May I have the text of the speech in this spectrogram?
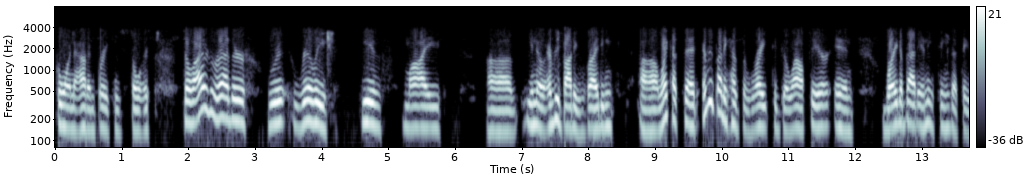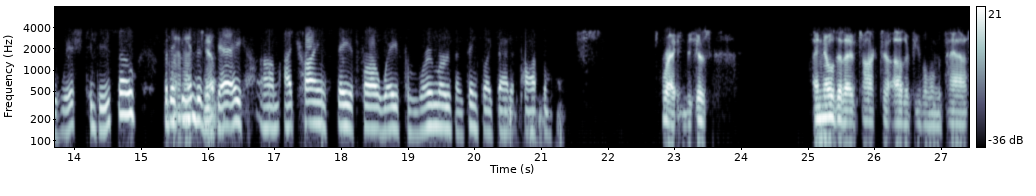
going out and breaking stories. So I would rather re- really give my, uh, you know, everybody writing. Uh, like I said, everybody has the right to go out there and write about anything that they wish to do so. But at the Mhm, end of the day, um, I try and stay as far away from rumors and things like that as possible. Right, because I know that I've talked to other people in the past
